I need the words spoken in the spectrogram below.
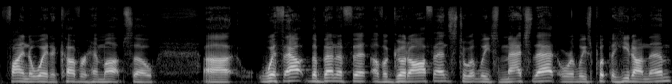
find a way to cover him up. So, uh, without the benefit of a good offense to at least match that or at least put the heat on them,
